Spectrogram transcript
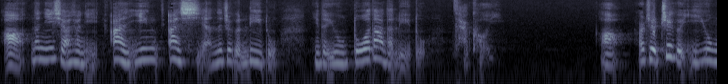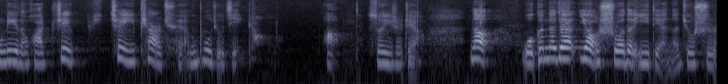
啊，那你想想，你按音按弦的这个力度，你得用多大的力度才可以？啊，而且这个一用力的话，这这一片全部就紧张了，啊，所以是这样。那我跟大家要说的一点呢，就是，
